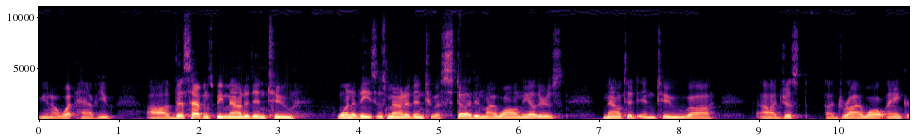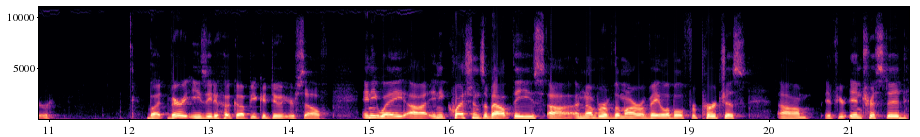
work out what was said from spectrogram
you know what have you. Uh, this happens to be mounted into one of these is mounted into a stud in my wall, and the other is mounted into uh, just a drywall anchor. But very easy to hook up. You could do it yourself. Anyway, uh, any questions about these? Uh, a number of them are available for purchase. Um, if you're interested,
